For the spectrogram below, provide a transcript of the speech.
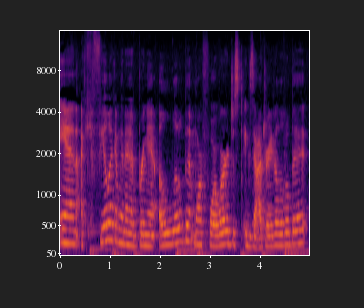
And I feel like I'm gonna bring it a little bit more forward, just exaggerate a little bit.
